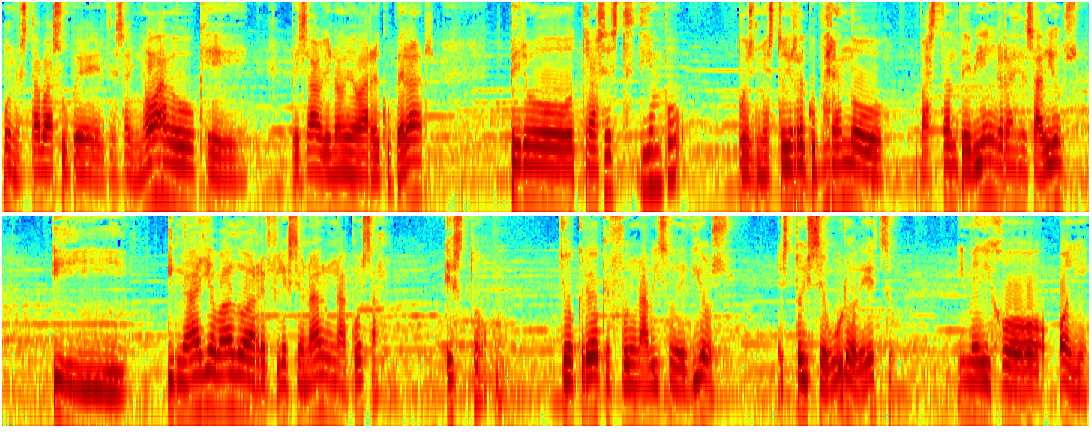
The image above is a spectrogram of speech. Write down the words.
bueno, estaba súper desanimado, que pensaba que no me iba a recuperar. Pero tras este tiempo, pues me estoy recuperando bastante bien, gracias a Dios. Y, y me ha llevado a reflexionar una cosa. Esto yo creo que fue un aviso de Dios. Estoy seguro, de hecho y me dijo, oye,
